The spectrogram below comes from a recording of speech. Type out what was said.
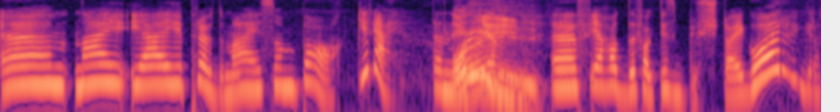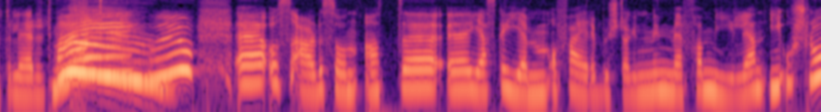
Uh, nei, jeg prøvde meg som baker, jeg. Denne Oi! uken. Uh, for jeg hadde faktisk bursdag i går. Gratulerer til meg. Woo! Eh, og så er det sånn at uh, jeg skal hjem og feire bursdagen min med familien i Oslo.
